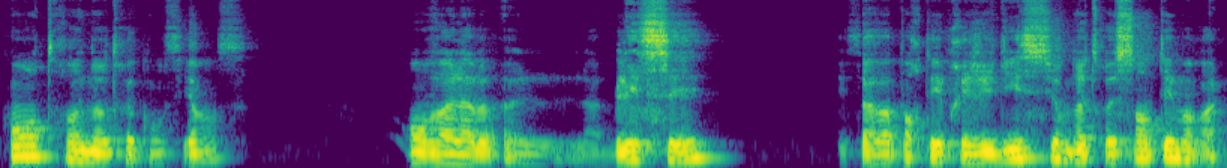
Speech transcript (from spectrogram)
contre notre conscience, on va la, la blesser et ça va porter préjudice sur notre santé morale,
